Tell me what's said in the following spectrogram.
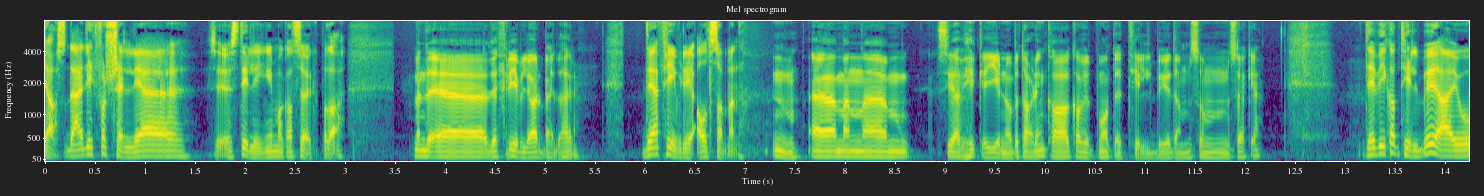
ja, så det er litt forskjellige stillinger man kan søke på, da. Men det er, det er frivillig arbeid det her. Det er frivillig alt sammen. Mm. Eh, men eh, siden vi ikke gir noe betaling, hva kan vi på en måte tilby dem som søker? Det vi kan tilby er jo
